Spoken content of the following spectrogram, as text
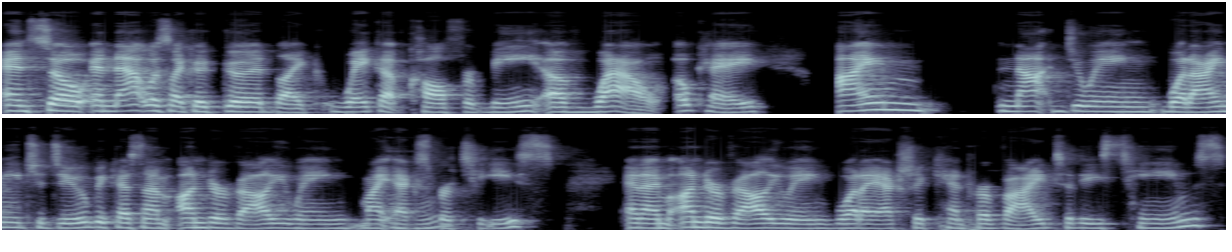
And so, and that was like a good like wake up call for me of wow, okay, I'm not doing what I need to do because I'm undervaluing my mm-hmm. expertise and I'm undervaluing what I actually can provide to these teams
